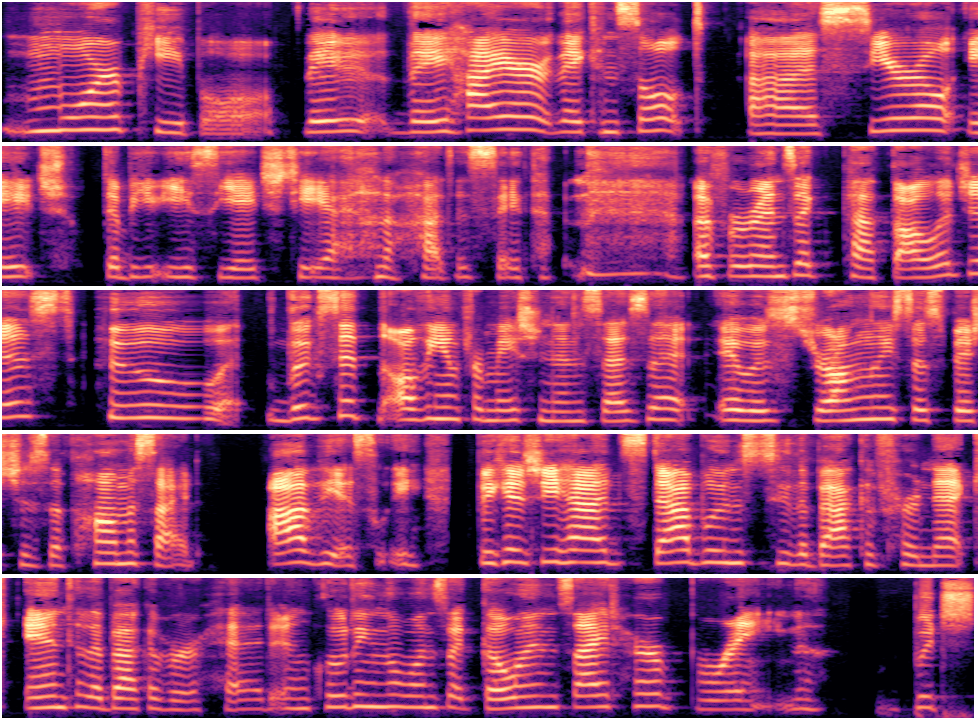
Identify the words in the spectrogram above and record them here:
more people. They they hire they consult uh, Cyril H. W E C H T. I don't know how to say that. A forensic pathologist who looks at all the information and says that it was strongly suspicious of homicide. Obviously, because she had stab wounds to the back of her neck and to the back of her head, including the ones that go inside her brain. Which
